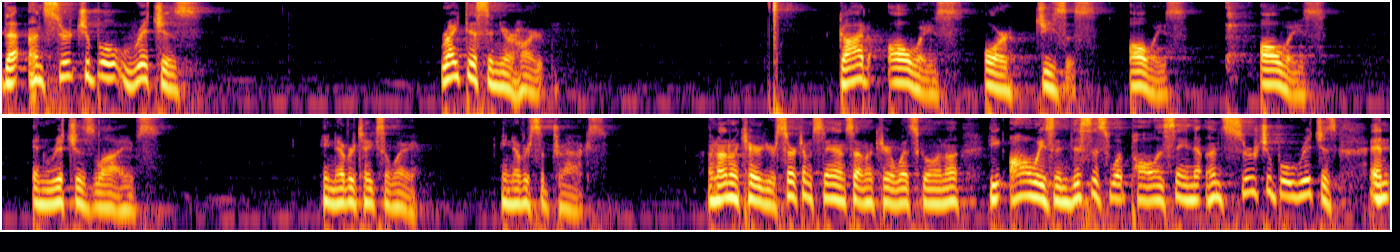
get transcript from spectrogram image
the unsearchable riches Write this in your heart God always, or Jesus, always, always enriches lives. He never takes away, He never subtracts. And I don't care your circumstance, I don't care what's going on. He always, and this is what Paul is saying the unsearchable riches. And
